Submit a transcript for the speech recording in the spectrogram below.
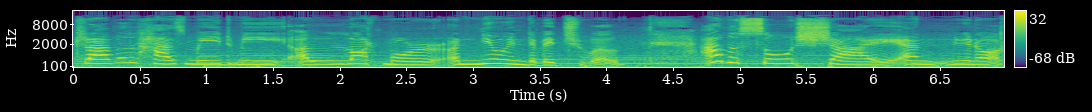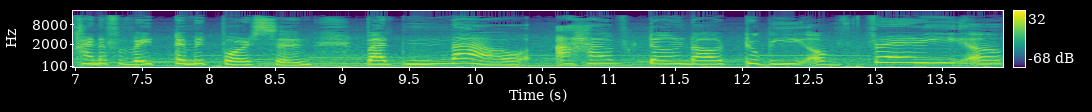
travel has made me a lot more a new individual. I was so shy and, you know, a kind of a very timid person, but now I have turned out to be a very, uh,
